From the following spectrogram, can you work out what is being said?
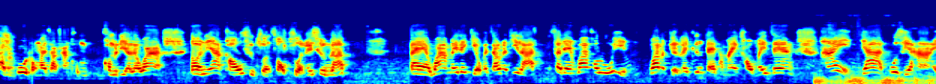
คำพูดออกมาจากทางคอมคอมโบเดียแล้วว่า ตอนเนี้ยเขาสืบสวนสอบสวนในเชิงลับ แต่ว่าไม่ได้เกี่ยวกับเจ้าหน้าที่รัฐ แสดงว่าเขารู้เห็นว่ามันเกิดอะไรขึ้นแต่ทำไมเขาไม่แจ้งให้ญาติผู้เสียหาย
